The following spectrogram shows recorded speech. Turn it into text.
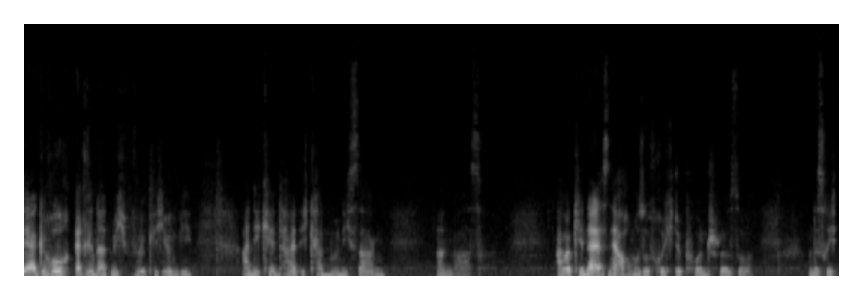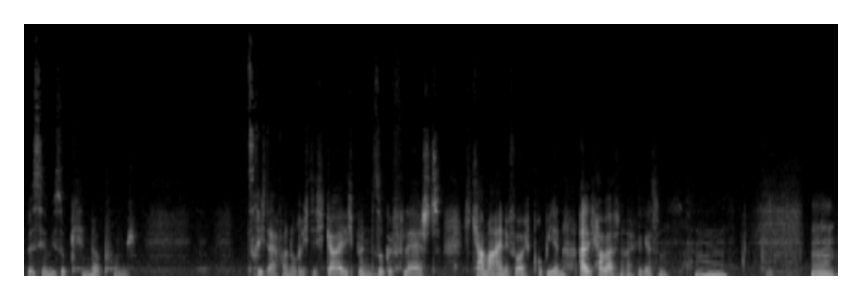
Der Geruch erinnert mich wirklich irgendwie an die Kindheit. Ich kann nur nicht sagen, an was. Aber Kinder essen ja auch immer so Früchtepunsch oder so. Und es riecht ein bisschen wie so Kinderpunsch. Es riecht einfach nur richtig geil. Ich bin so geflasht. Ich kann mal eine für euch probieren. Also ich habe ja schon eine gegessen. Hm. Hm.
